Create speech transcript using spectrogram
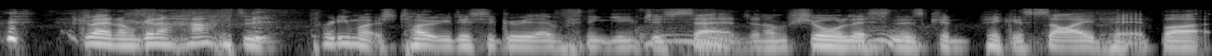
Glenn, I'm going to have to pretty much totally disagree with everything you've just said, and I'm sure listeners can pick a side here. But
